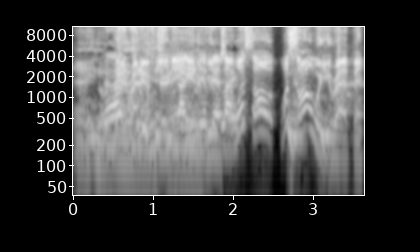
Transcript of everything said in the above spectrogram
Yeah, you know, right after the interview, so what song? What song were you rapping?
